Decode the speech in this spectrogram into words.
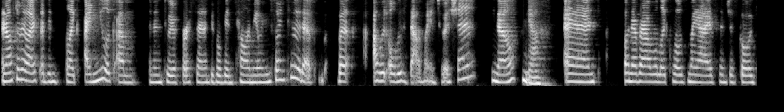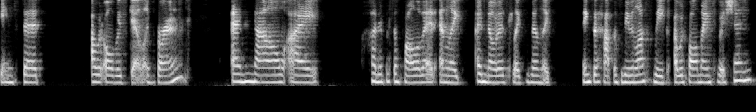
and also realized I've been like I knew like I'm an intuitive person and people have been telling me, oh, you're so intuitive. But I would always doubt my intuition, you know? Yeah. And whenever I would like close my eyes and just go against it, I would always get like burned. And now I 100% follow it. And like I noticed like even like things that happened to me even last week, I would follow my intuition.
